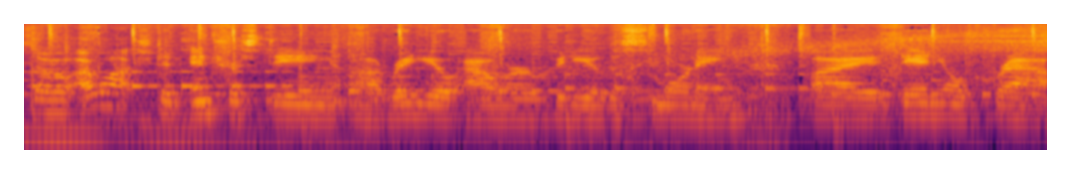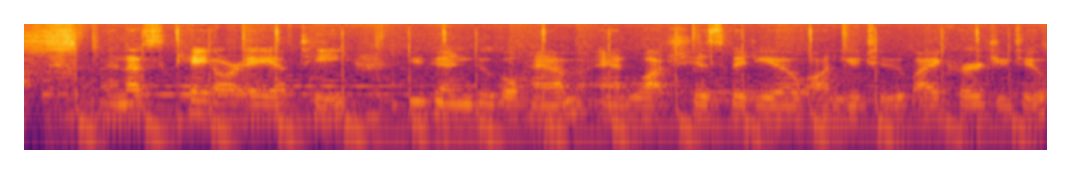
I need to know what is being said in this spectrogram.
So, I watched an interesting uh, radio hour video this morning by Daniel Kraft, and that's K R A F T. You can Google him and watch his video on YouTube. I encourage you to.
